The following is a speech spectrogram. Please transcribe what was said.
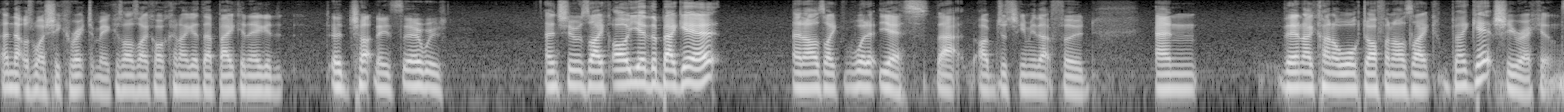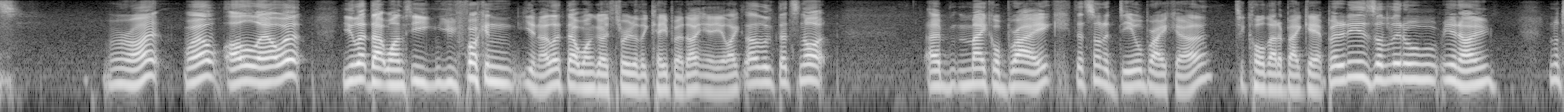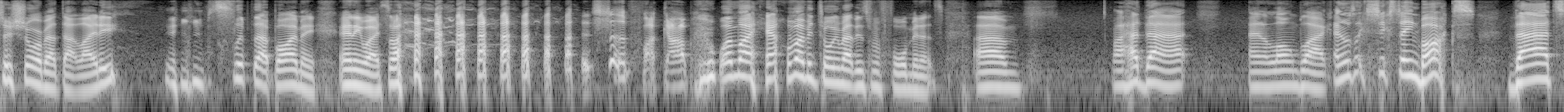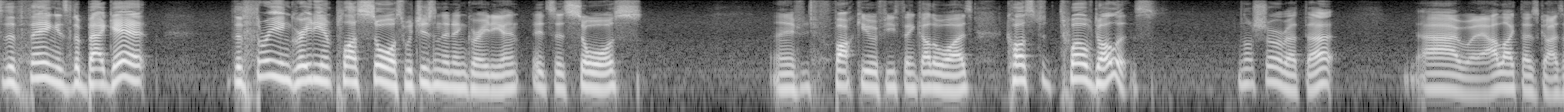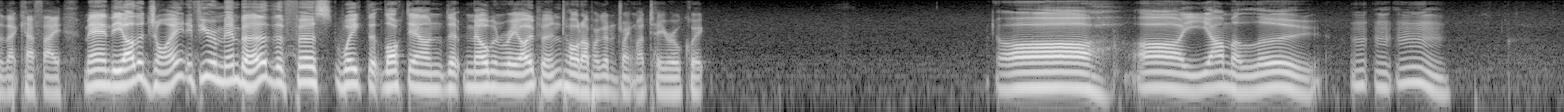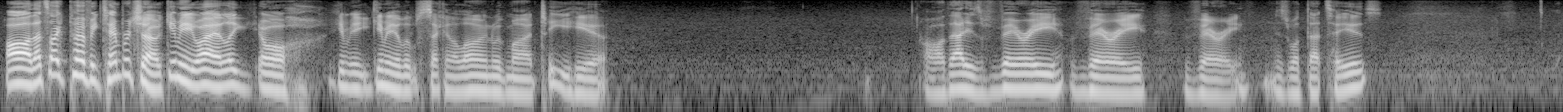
and that was why she corrected me because I was like, oh, can I get that bacon egg and, and chutney sandwich? And she was like, oh yeah, the baguette. And I was like, "What? Yes, that. I'm just give me that food." And then I kind of walked off, and I was like, "Baguette," she reckons. All right. Well, I'll allow it. You let that one. You you fucking you know let that one go through to the keeper, don't you? You're like, oh look, that's not a make or break. That's not a deal breaker to call that a baguette, but it is a little. You know, I'm not too sure about that, lady. you slipped that by me. Anyway, so shut the fuck up. Why am I? How have I been talking about this for four minutes? Um, I had that and a long black, and it was like sixteen bucks. That's the thing is the baguette, the three ingredient plus sauce, which isn't an ingredient, it's a sauce. And if fuck you if you think otherwise, cost twelve dollars. Not sure about that. Ah, well, I like those guys at that cafe. Man, the other joint, if you remember the first week that lockdown, that Melbourne reopened. Hold up, I got to drink my tea real quick. Oh, oh, yummaloo. Mm-mm-mm. Oh, that's like perfect temperature. Give me wait, like oh, give me give me a little second alone with my tea here. Oh, that is very, very, very is what that tea is.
